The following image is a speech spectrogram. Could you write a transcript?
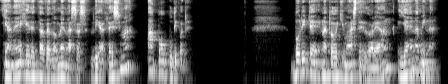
για να έχετε τα δεδομένα σας διαθέσιμα από οπουδήποτε. Μπορείτε να το δοκιμάσετε δωρεάν για ένα μήνα.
